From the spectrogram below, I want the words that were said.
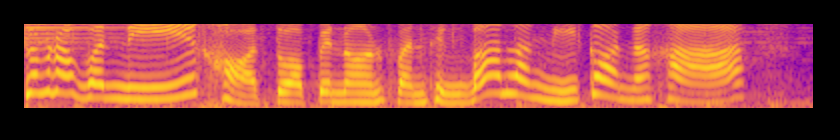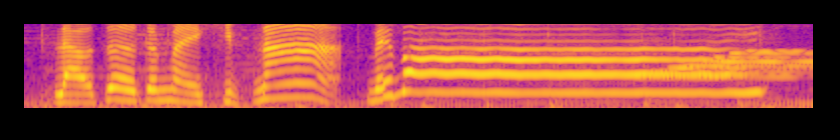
สำหรับวันนี้ขอตัวไปนอนฝันถึงบ้านหลังนี้ก่อนนะคะ แล้วเจอกันใหม่คลิปหน้า บ๊ายบาย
